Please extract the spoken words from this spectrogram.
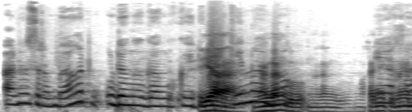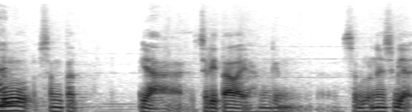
Aduh, serem banget. Udah ngeganggu kehidupan Iya, Kino nggak dong. ganggu, nggak ganggu. Makanya Iya kan? dulu sempat ya cerita lah ya, mungkin sebelumnya juga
